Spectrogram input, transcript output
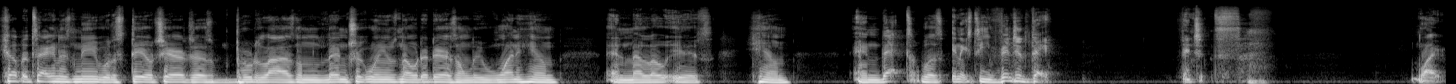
kept attacking his knee with a steel chair, just brutalized him, letting Trick Williams know that there's only one him, and Melo is him, and that was NXT Vengeance Day. Vengeance. like,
